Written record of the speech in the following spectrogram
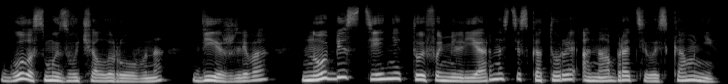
Голос мой звучал ровно, вежливо, но без тени той фамильярности, с которой она обратилась ко мне.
